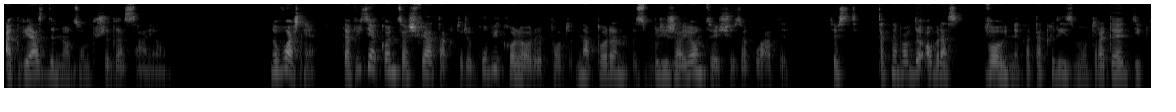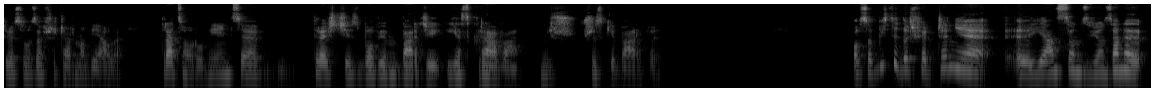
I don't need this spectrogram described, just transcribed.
a gwiazdy nocą przygasają. No właśnie, ta wizja końca świata, który gubi kolory pod naporem zbliżającej się zagłady, to jest tak naprawdę obraz wojny, kataklizmu, tragedii, które są zawsze czarno-białe. Tracą rumieńce, treść jest bowiem bardziej jaskrawa niż wszystkie barwy. Osobiste doświadczenie y, Jansson związane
